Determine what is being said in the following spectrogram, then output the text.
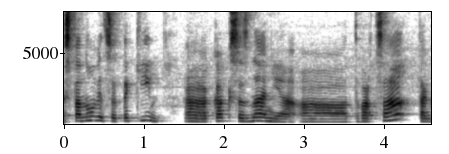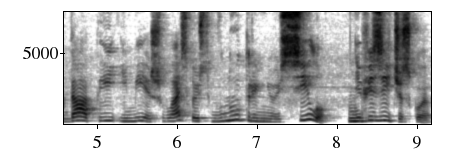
становится таким, Э, как сознание э, Творца, тогда ты имеешь власть, то есть внутреннюю силу, не физическую,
